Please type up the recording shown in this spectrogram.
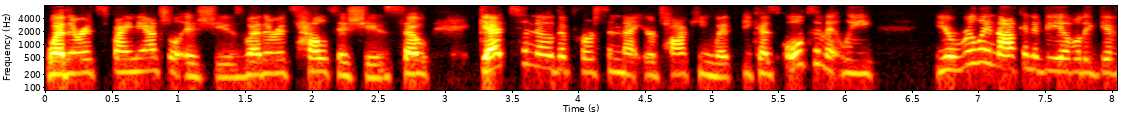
Whether it's financial issues, whether it's health issues. So get to know the person that you're talking with because ultimately you're really not going to be able to give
